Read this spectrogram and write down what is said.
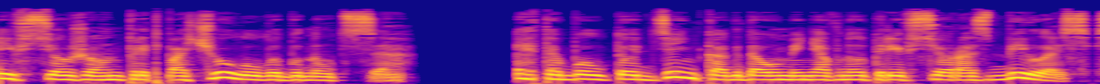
И все же он предпочел улыбнуться. Это был тот день, когда у меня внутри все разбилось,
